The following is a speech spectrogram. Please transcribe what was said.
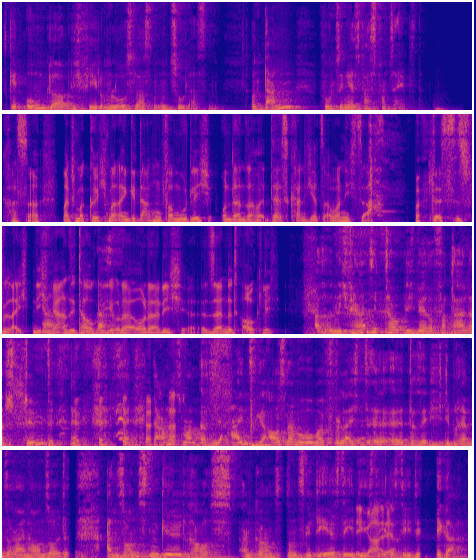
es geht unglaublich viel um Loslassen und Zulassen. Und dann funktioniert es fast von selbst. Krass, ne? Manchmal kriegt man einen Gedanken vermutlich und dann sagt, das kann ich jetzt aber nicht sagen. Das ist vielleicht nicht ja, fernsehtauglich oder, oder nicht äh, sendetauglich. Also nicht fernsehtauglich wäre fatal, das stimmt. da muss man, also die einzige Ausnahme, wo man vielleicht äh, äh, tatsächlich die Bremse reinhauen sollte. Ansonsten gilt raus. Ansonsten gilt die erste Idee, Egal, die erste ja. Idee. Egal.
